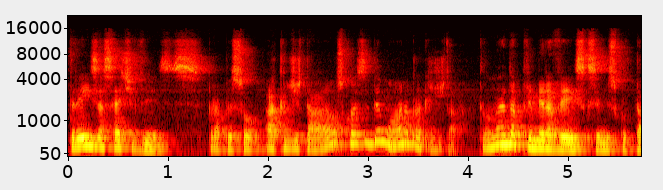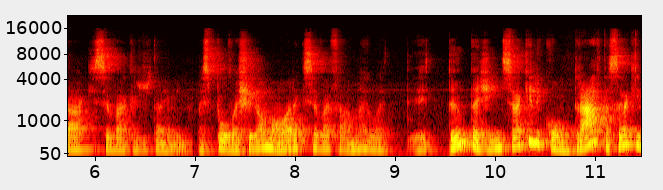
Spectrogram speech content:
3 a 7 vezes para a pessoa acreditar. As coisas demoram para acreditar. Então não é da primeira vez que você me escutar que você vai acreditar em mim. Mas, pô, vai chegar uma hora que você vai falar, mas é, é tanta gente, será que ele contrata? Será que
